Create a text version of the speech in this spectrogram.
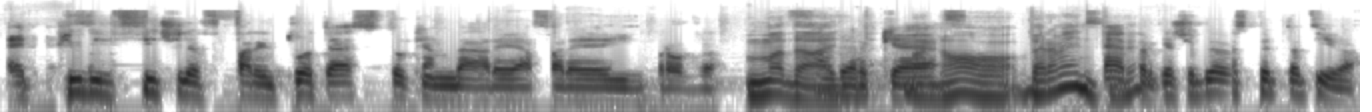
è più difficile fare il tuo testo che andare a fare improv. Ma dai, perché, ma no, veramente? Eh, perché c'è più aspettativa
